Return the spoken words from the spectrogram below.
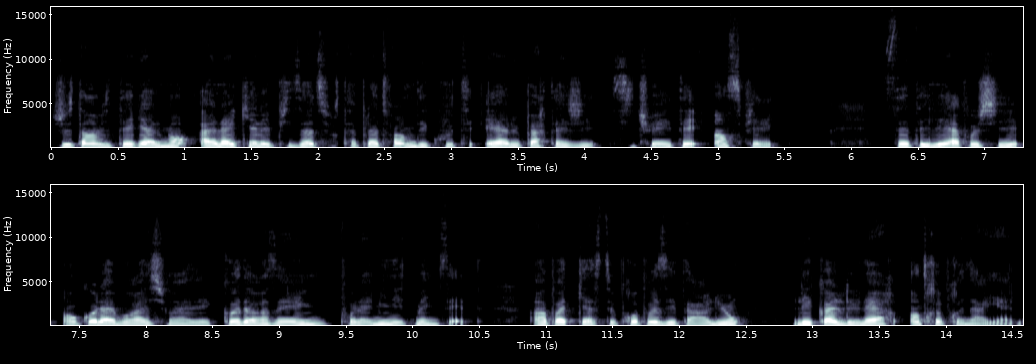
Je t'invite également à liker l'épisode sur ta plateforme d'écoute et à le partager si tu as été inspiré. C'était Léa Fauché en collaboration avec Coderzain pour la Minute Mindset, un podcast proposé par Lyon, l'école de l'ère entrepreneuriale.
